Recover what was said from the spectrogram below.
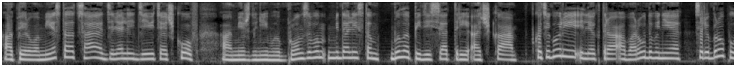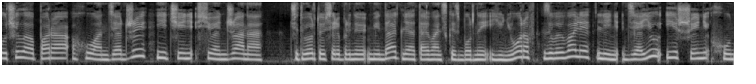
От первого места Цай отделяли 9 очков, а между ним и бронзовым медалистом было 53 очка. В категории электрооборудования серебро получила пара Хуан Дяджи и Чень Сюаньджана – Четвертую серебряную медаль для тайваньской сборной юниоров завоевали Линь Дзяю и Шэнь Хун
